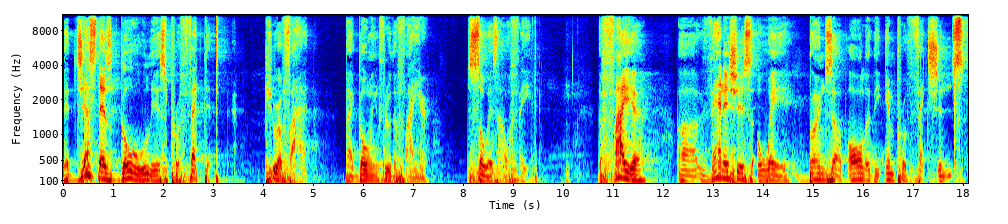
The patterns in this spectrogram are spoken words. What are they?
That just as gold is perfected, purified by going through the fire, so is our faith. The fire uh, vanishes away, burns up all of the imperfections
